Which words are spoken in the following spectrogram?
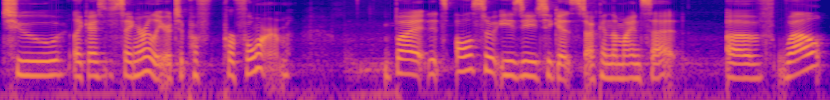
to, like I was saying earlier, to perform but it's also easy to get stuck in the mindset of, well,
